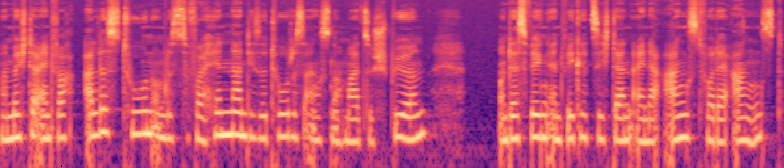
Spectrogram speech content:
Man möchte einfach alles tun, um das zu verhindern, diese Todesangst nochmal zu spüren. Und deswegen entwickelt sich dann eine Angst vor der Angst.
